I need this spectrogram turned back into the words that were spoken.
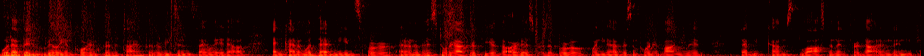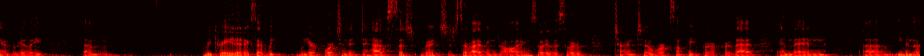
would have been really important for the time for the reasons I laid out and kind of what that means for, I don't know, the historiography of the artist or the Baroque when you have this important monument that becomes lost and then forgotten and you can't really um, recreate it except we, we are fortunate to have such rich surviving drawings. So it was sort of turned to works on paper for that. And then um, even though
